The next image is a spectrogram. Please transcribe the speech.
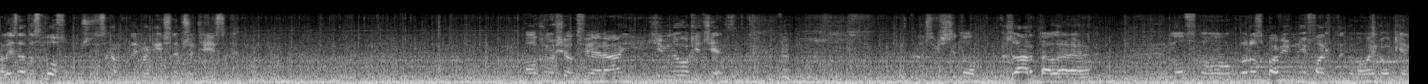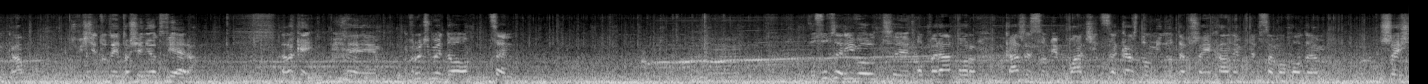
ale jest na to sposób. Przyciskam tutaj magiczny przycisk. Okno się otwiera i zimny łokieć jest. Oczywiście to żart, ale mocno rozbawił mnie fakt tego małego okienka. Oczywiście tutaj to się nie otwiera. Ale okej, wróćmy do cen. W usłudze Revolt y, operator każe sobie płacić za każdą minutę przejechanym tym samochodem 6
